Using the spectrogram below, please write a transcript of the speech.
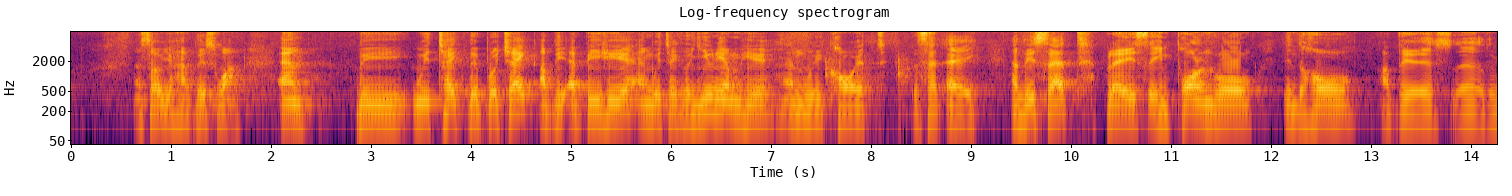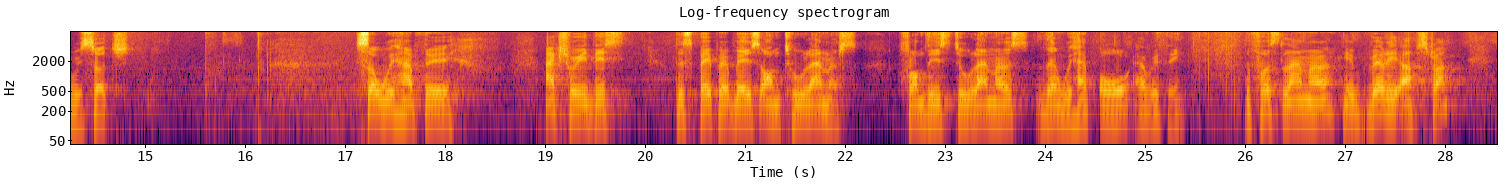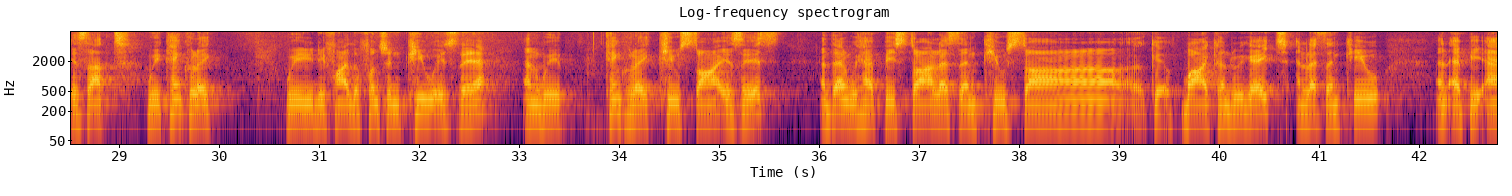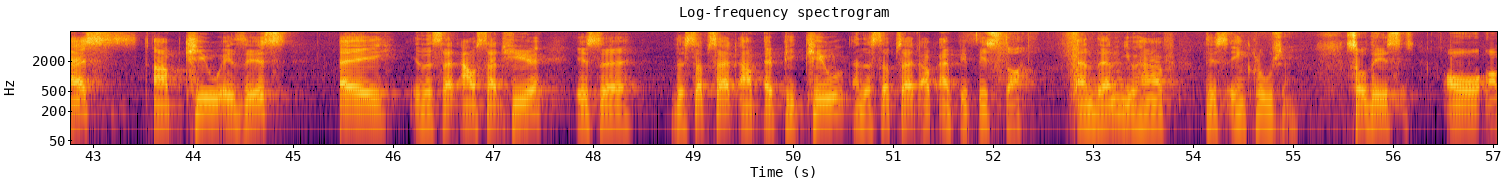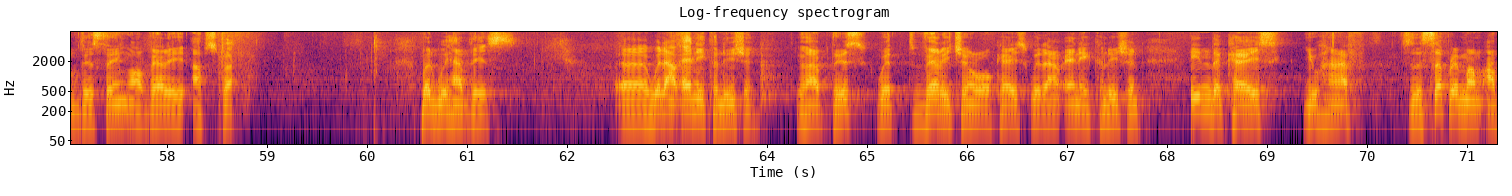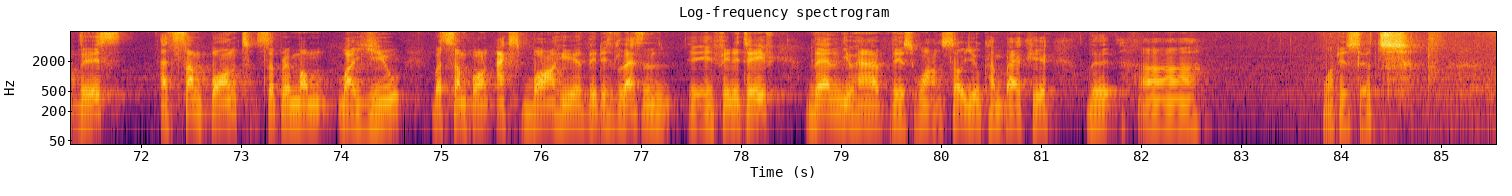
and so you have this one. And the we take the project of the epi here, and we take the union here, and we call it the set A. And this set plays an important role in the whole of this, uh, the research. So we have the, actually this, this paper based on two lemmas. From these two lemmas, then we have all everything. The first lemma, very abstract, is that we calculate, we define the function q is there, and we calculate q star is this, and then we have p star less than q star by conjugate and less than q, and fps of q is this, a is the set set here is uh, the subset of fpq and the subset of fpp star, and then you have this inclusion. So these all of these things are very abstract. But we have this uh, without any condition. You have this with very general case without any condition. In the case you have the supremum of this at some point supremum by u but some point x bar here that is less than infinitive then you have this one so you come back here the uh, what is it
